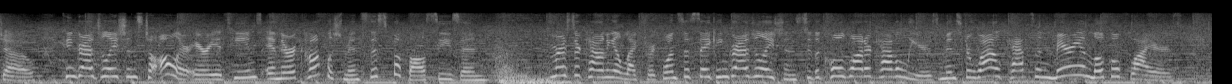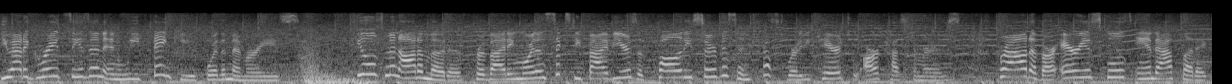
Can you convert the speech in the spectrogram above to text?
Show. Congratulations to all our area teams and their accomplishments this football season. Mercer County Electric wants to say congratulations to the Coldwater Cavaliers, Minster Wildcats, and Marion Local Flyers. You had a great season and we thank you for the memories. Fuelsman Automotive, providing more than 65 years of quality service and trustworthy care to our customers. Proud of our area schools and athletics.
